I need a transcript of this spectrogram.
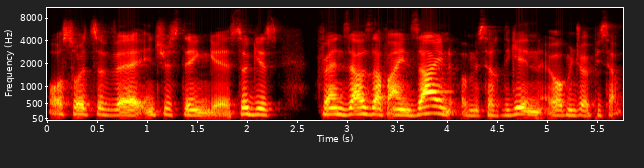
All sorts of uh, interesting uh, sugyas. Friends, that was the Ein Zayin of Masech Digin. I hope you enjoy. Peace out.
